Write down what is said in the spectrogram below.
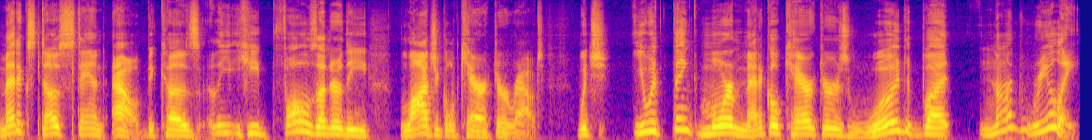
Medix does stand out because he falls under the logical character route, which you would think more medical characters would, but not really.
